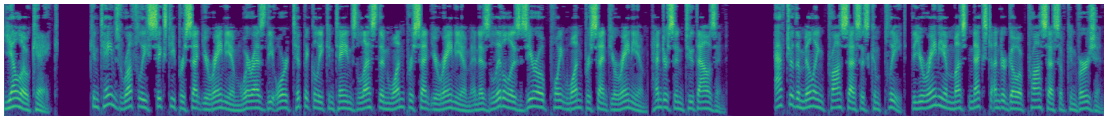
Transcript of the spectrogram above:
yellowcake. Contains roughly 60% uranium whereas the ore typically contains less than 1% uranium and as little as 0.1% uranium Henderson 2000. After the milling process is complete, the uranium must next undergo a process of conversion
